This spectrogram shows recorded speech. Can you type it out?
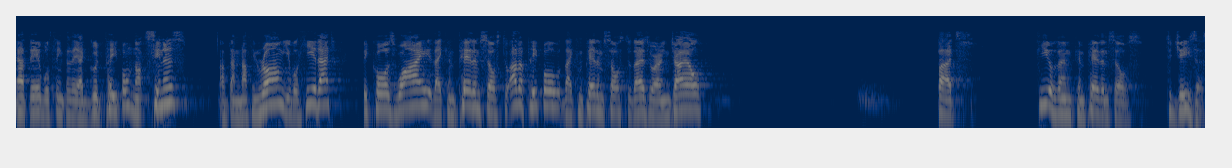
out there will think that they are good people, not sinners. I've done nothing wrong. You will hear that because why? They compare themselves to other people. They compare themselves to those who are in jail. but few of them compare themselves to Jesus.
